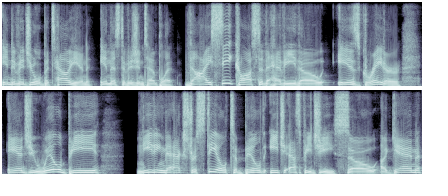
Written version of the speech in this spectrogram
individual battalion in this division template. The IC cost of the heavy, though, is greater, and you will be needing the extra steel to build each SPG. So again,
